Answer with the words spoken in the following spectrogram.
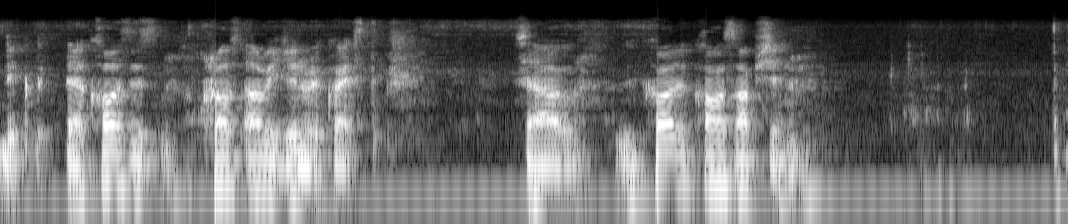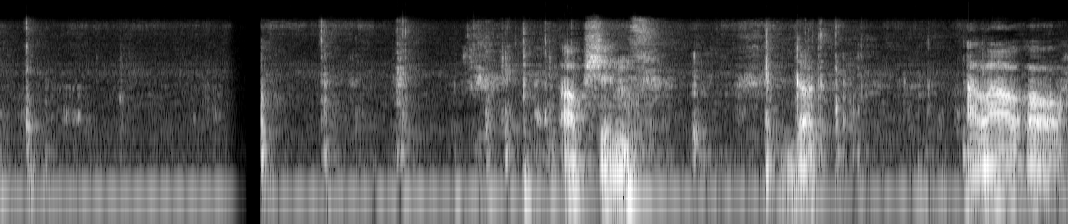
the, the Cors is cross origin request. So we call the Cors option options dot allow all.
